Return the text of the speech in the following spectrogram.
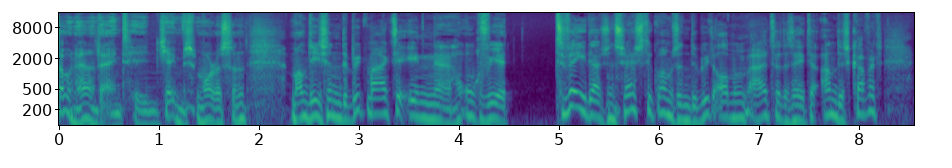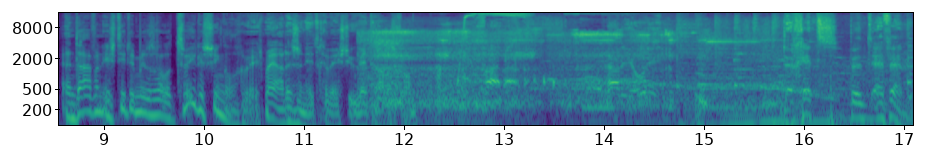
Toon hè, aan het eind. James Morrison. Man die zijn debuut maakte in eh, ongeveer 2006. Toen kwam zijn debuutalbum uit. Dat heette Undiscovered. En daarvan is dit inmiddels al het tweede single geweest. Maar ja, dat is een hit geweest. U weet er alles van. De Gids.fm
